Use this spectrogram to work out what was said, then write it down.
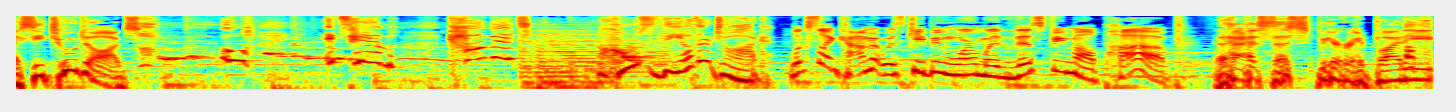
I see two dogs. oh, it's him! Comet! Who's the other dog? Looks like Comet was keeping warm with this female pup. That's the spirit, buddy.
